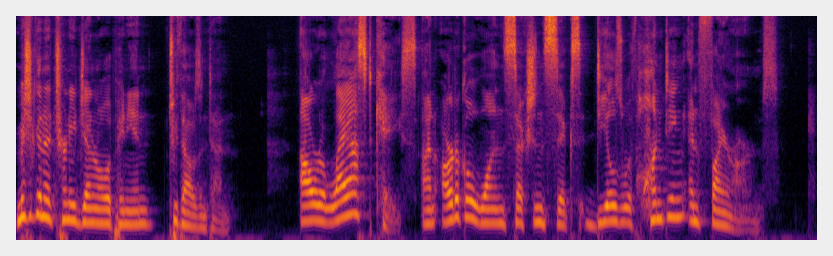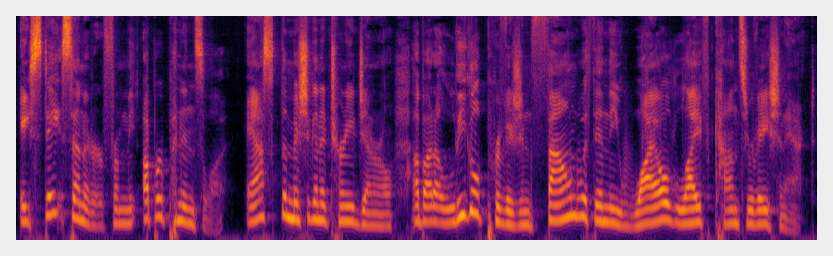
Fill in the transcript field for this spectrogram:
Michigan Attorney General Opinion 2010. Our last case on Article 1, Section 6 deals with hunting and firearms. A state senator from the Upper Peninsula asked the Michigan Attorney General about a legal provision found within the Wildlife Conservation Act.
